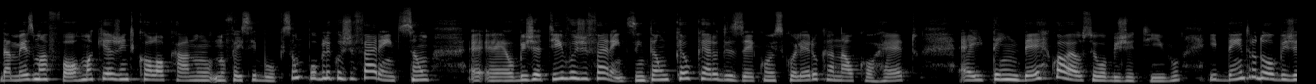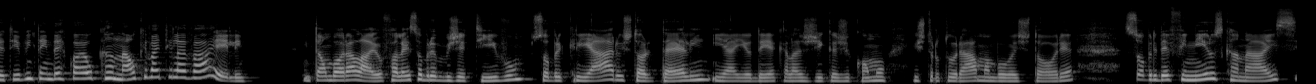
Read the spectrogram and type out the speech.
da mesma forma que a gente colocar no, no Facebook. São públicos diferentes, são é, é, objetivos diferentes. Então, o que eu quero dizer com escolher o canal correto é entender qual é o seu objetivo e, dentro do objetivo, entender qual é o canal que vai te levar a ele. Então, bora lá. Eu falei sobre o objetivo, sobre criar o storytelling, e aí eu dei aquelas dicas de como estruturar uma boa história, sobre definir os canais,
